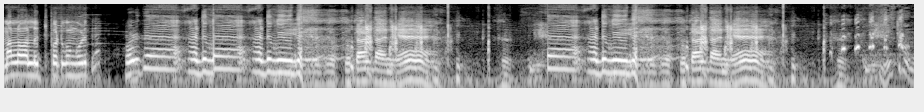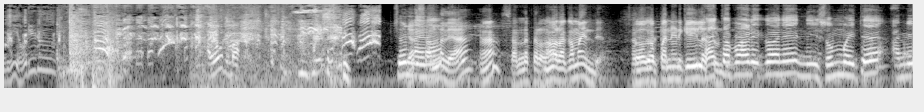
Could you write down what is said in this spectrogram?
మళ్ళీ వాళ్ళు వచ్చి పట్టుకొని కొడితే? కొడితే అంటే మే- అంటే మేము చెప్పుతాంటానే అంటే మేము చెప్పుతాంటానే చూడండి నాయనా, సన్నదే? ఆ? సన్న పిల్ల. ఆ, రకమైంది. ఒక పన్నెండు కేజీలు. కష్టపడుకొని నీ సొమ్ము అయితే అమ్మి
